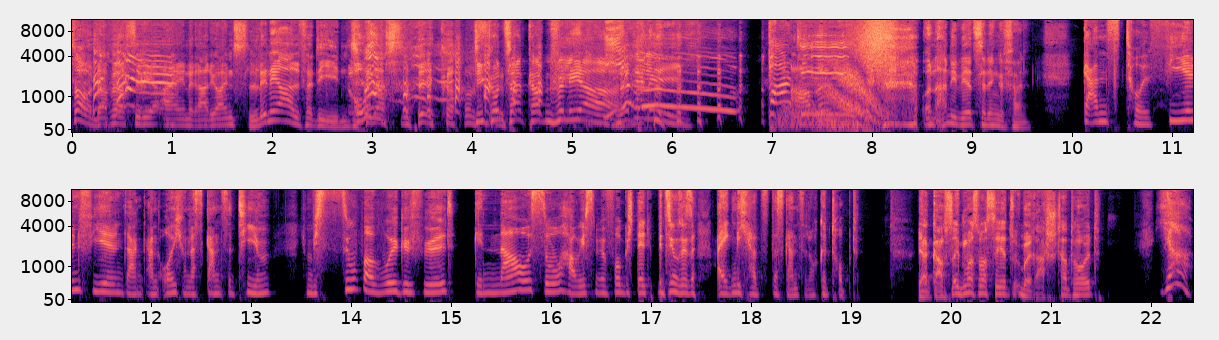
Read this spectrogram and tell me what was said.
So, und dafür hast du dir ein Radio 1 Lineal verdient. Oh, das Die. Konzertkarten für Lea. Natürlich. Party. Und Anni, wie hat's dir denn gefallen? Ganz toll. Vielen, vielen Dank an euch und das ganze Team. Ich habe mich super wohl gefühlt. Genau so habe ich es mir vorgestellt. Beziehungsweise eigentlich hat es das Ganze noch getoppt. Ja, gab's irgendwas, was dich jetzt überrascht hat heute? Ja,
